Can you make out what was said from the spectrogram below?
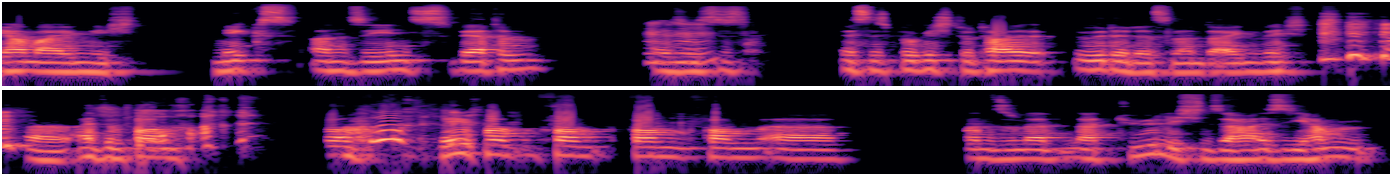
die haben eigentlich nix an Sehenswertem. Also, Mhm. es ist es ist wirklich total öde, das Land eigentlich. Äh, also, vom vom ne, vom vom vom vom, äh von so 'ner natürlichen Sache. Also, die haben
